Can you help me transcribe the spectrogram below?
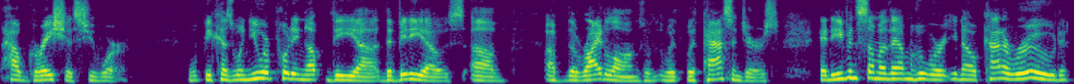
how gracious you were. Because when you were putting up the uh, the videos of of the ride-alongs with, with, with passengers. And even some of them who were you know kind of rude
